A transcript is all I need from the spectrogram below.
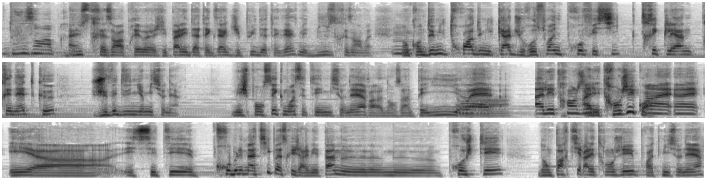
12 ans après. 12-13 ans après, ouais, j'ai pas les dates exactes, j'ai plus les dates exactes, mais 12-13 ans après. Mhm. Donc en 2003-2004, je reçois une prophétie très claire, très nette que je vais devenir missionnaire. Mais je pensais que moi, c'était missionnaire euh, dans un pays euh, Ouais, à l'étranger. à l'étranger, quoi. Ouais, ouais. Et, euh, et c'était problématique parce que j'arrivais pas à me, me projeter d'en partir à l'étranger pour être missionnaire.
